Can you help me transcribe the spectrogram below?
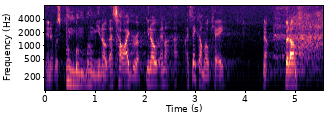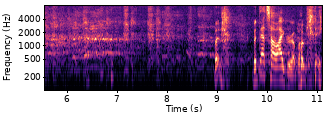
and it was boom, boom, boom. You know, that's how I grew up. You know, and I, I think I'm okay. No, but um, but but that's how I grew up. Okay.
